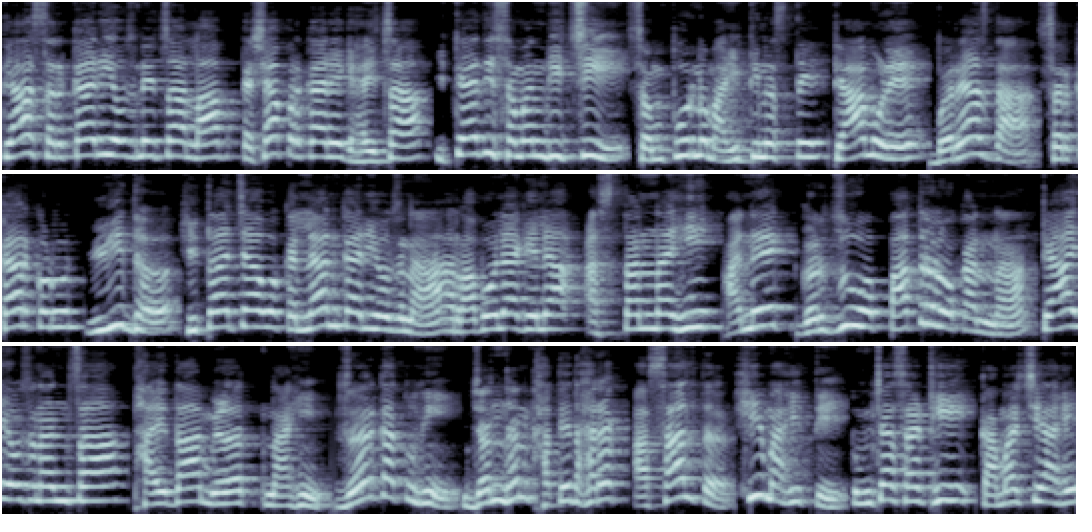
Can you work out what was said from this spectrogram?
त्या सरकारी योजनेचा लाभ कशा प्रकारे घ्यायचा? इत्यादी संबंधीची संपूर्ण माहिती नसते. त्यामुळे बऱ्याचदा सरकारकडून विविध हिताच्या व कल्याणकारी योजना राबवल्या गेल्या असतानाही अनेक गरजू व पात्र लोकांना त्या योजनांचा फायदा मिळत नाही. जर का तुम्ही जनधन खातेधारक असाल तर ही माहिती तुमच्यासाठी कामाची आहे.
